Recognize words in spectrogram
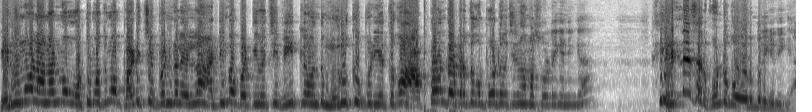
என்னமோ நாங்க ஒட்டுமொத்தமா படிச்ச பெண்கள் எல்லாம் அடிமைப்பட்டி வச்சு வீட்டுல வந்து முறுக்கு பிடியத்துக்கும் அப்பளம் தட்டுறதுக்கும் போட்டு வச்சிருக்கமா சொல்றீங்க நீங்க? என்ன சார் கொண்டு போக விரும்புறீங்க நீங்க?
